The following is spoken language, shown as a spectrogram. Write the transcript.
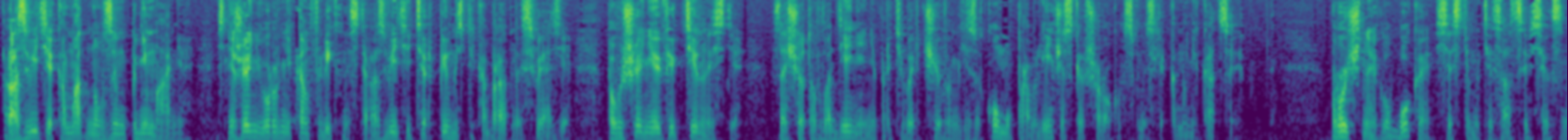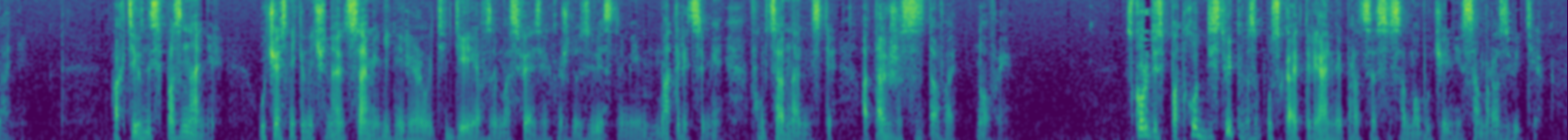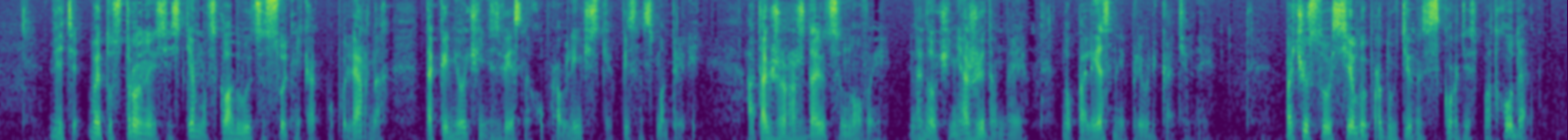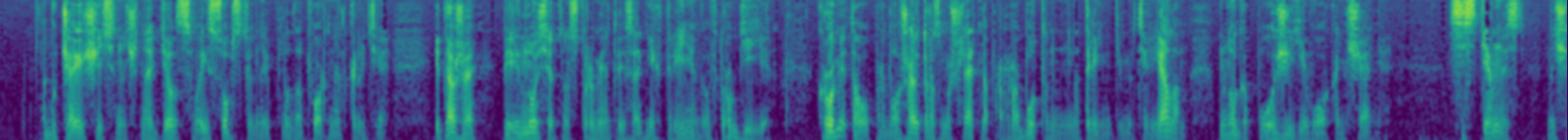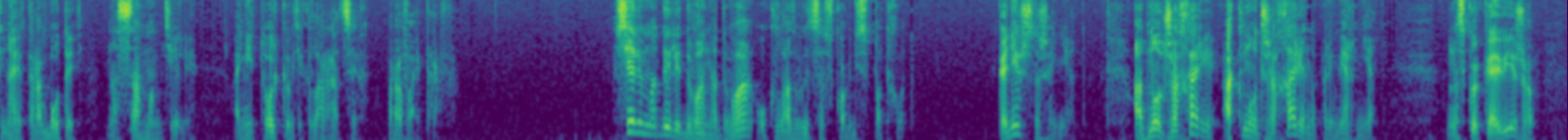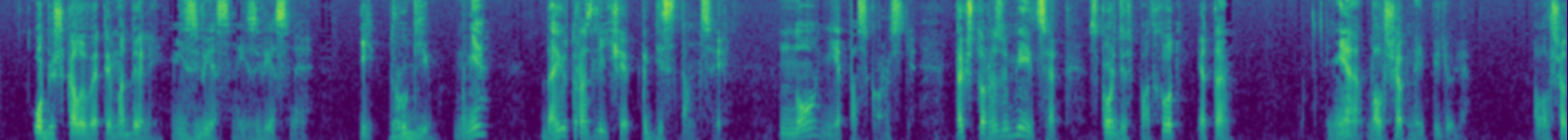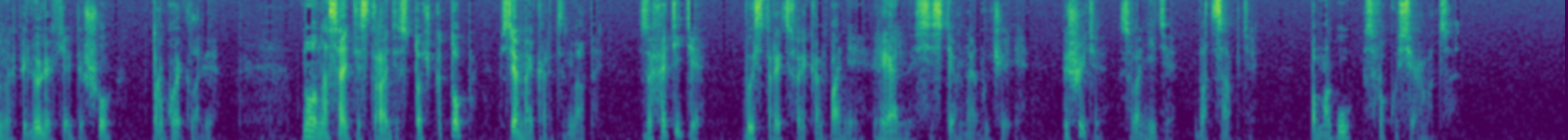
Развитие командного взаимопонимания, снижение уровня конфликтности, развитие терпимости к обратной связи, повышение эффективности за счет овладения непротиворечивым языком управленческой в широком смысле коммуникации. Прочная и глубокая систематизация всех знаний. Активность в познании – Участники начинают сами генерировать идеи о взаимосвязях между известными им матрицами функциональности, а также создавать новые. Скордис подход действительно запускает реальные процессы самообучения и саморазвития. Ведь в эту стройную систему складываются сотни как популярных, так и не очень известных управленческих бизнес-моделей, а также рождаются новые, иногда очень неожиданные, но полезные и привлекательные. Почувствовав силу и продуктивность Скордис подхода, обучающиеся начинают делать свои собственные плодотворные открытия и даже переносят инструменты из одних тренингов в другие. Кроме того, продолжают размышлять на проработанном на тренинге материалом много позже его окончания. Системность начинает работать на самом деле, а не только в декларациях провайдеров. Все ли модели 2 на 2 укладываются в Скордис подход? Конечно же нет. Одно Джахари, окно Джахари, например, нет – Насколько я вижу, обе шкалы в этой модели, неизвестные, известные и другим мне, дают различия по дистанции, но не по скорости. Так что, разумеется, Скордис подход – это не волшебная пилюля. О волшебных пилюлях я пишу в другой главе. Но на сайте stradis.top все мои координаты. Захотите выстроить в своей компании реальное системное обучение? Пишите, звоните, ватсапте помогу сфокусироваться.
